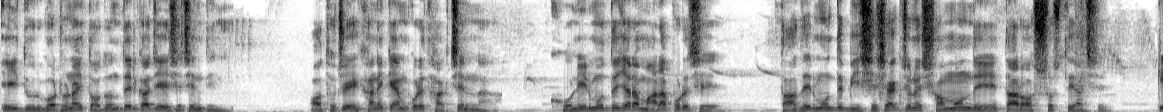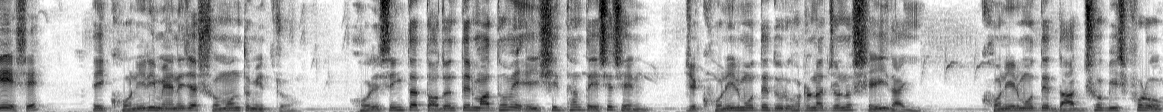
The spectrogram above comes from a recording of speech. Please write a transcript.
এই দুর্ঘটনায় তদন্তের কাজে এসেছেন তিনি। অথচ এখানে ক্যাম্প করে থাকছেন না। খনির মধ্যে যারা মারা পড়েছে তাদের মধ্যে বিশেষ একজনের সম্বন্ধে তার অস্বস্তি আছে। কে এসে এই খনিরই ম্যানেজার সুমন্ত মিত্র। হরি সিং তার তদন্তের মাধ্যমে এই সিদ্ধান্তে এসেছেন যে খনির মধ্যে দুর্ঘটনার জন্য সেই দায়ী। খনির মধ্যে দাহ্য বিস্ফোরক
